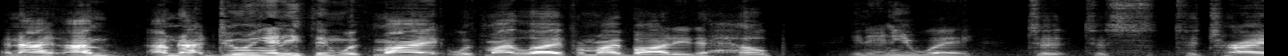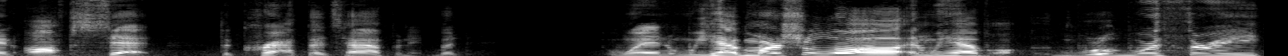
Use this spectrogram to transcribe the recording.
and I, I'm I'm not doing anything with my with my life or my body to help in any way to to to try and offset the crap that's happening. But when we have martial law and we have World War III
